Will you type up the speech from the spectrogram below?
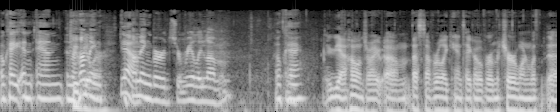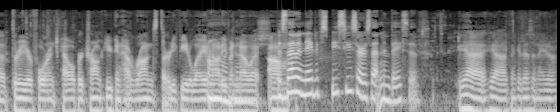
okay, and and, And the Tubular. humming, the Yeah. hummingbirds really love them. okay. Yeah, Helen's right. Um, that stuff really can take over. A mature one with a three or four inch caliber trunk, you can have runs 30 feet away and Oh not my even know it. Um, is that a native species or is that an invasive? Yeah, yeah, I think it is a native.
